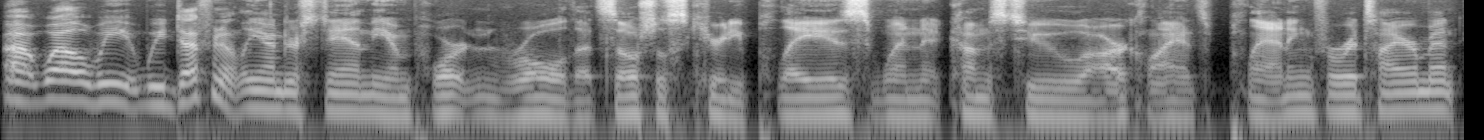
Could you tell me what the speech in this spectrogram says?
Uh, well, we, we definitely understand the important role that Social Security plays when it comes to our clients planning for retirement.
